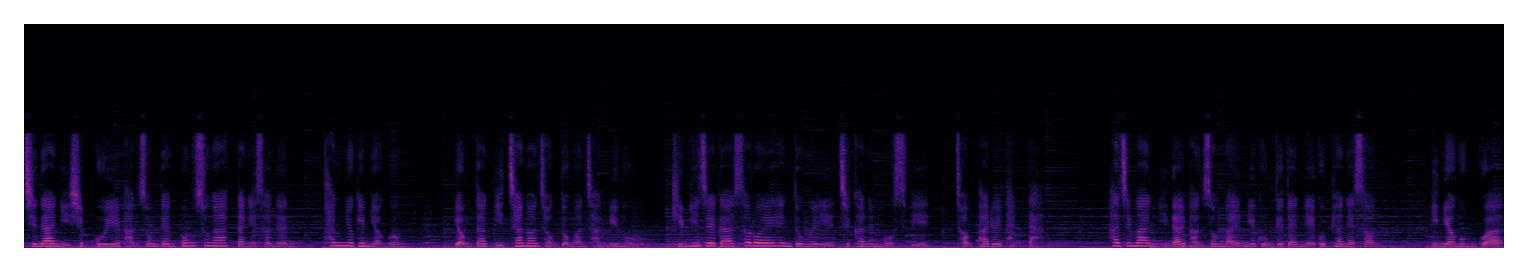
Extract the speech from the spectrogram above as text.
지난 29일 방송된 뽕숭아 학당에서는 탐욕 임영웅, 명탁 이찬원 정동원 장민호, 김희재가 서로의 행동을 예측하는 모습이 전파를 탔다. 하지만 이날 방송 말미 공개된 예고편에선 이명웅과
